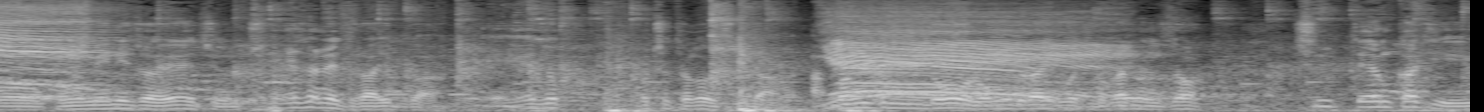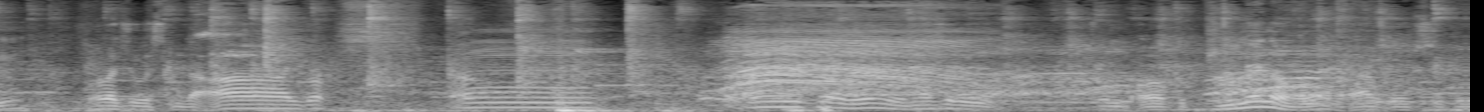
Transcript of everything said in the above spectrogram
뭐 공매니저의 지금 최선의 드라이브가 계속 거쳐 들어가고 있습니다. 아, 방금도 롱 드라이브 들어가면서 7대0까지 벌어지고 있습니다. 아, 이거 땅, 땅팬은 사실 좀, 어, 그 비매너라고 지금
